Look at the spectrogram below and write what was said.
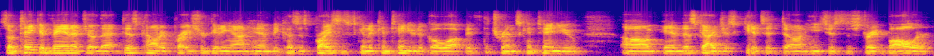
so take advantage of that discounted price you're getting on him because his price is going to continue to go up if the trends continue. Um, and this guy just gets it done. He's just a straight baller.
